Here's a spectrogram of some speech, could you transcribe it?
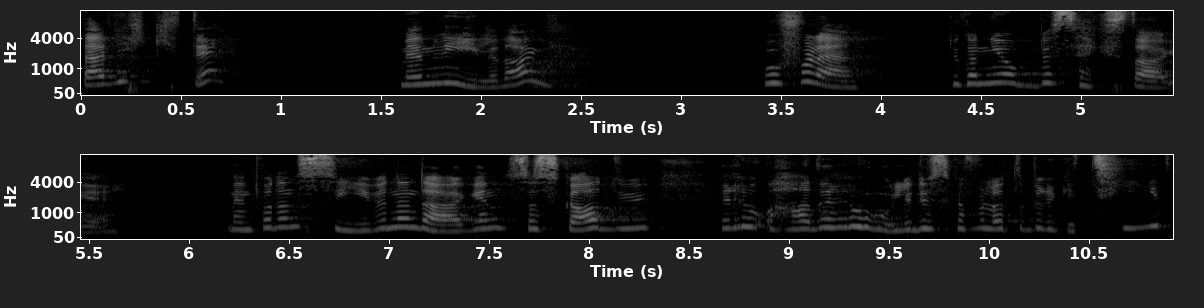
Det er viktig med en hviledag. Hvorfor det? Du kan jobbe seks dager, men på den syvende dagen så skal du ha det rolig. Du skal få lov til å bruke tid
